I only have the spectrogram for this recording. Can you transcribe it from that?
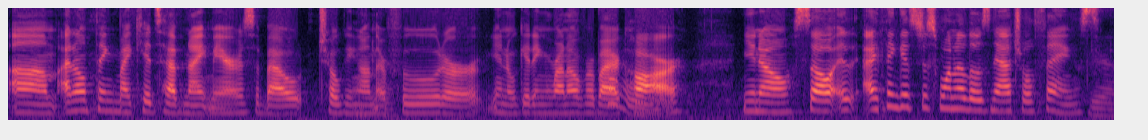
Um, I don't think my kids have nightmares about choking on their food or, you know, getting run over by a car. You know, so I, I think it's just one of those natural things Yeah.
